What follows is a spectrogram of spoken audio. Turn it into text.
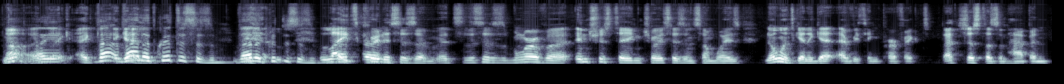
No, I, like, I, valid criticism. Valid yeah, criticism. Light uh, criticism. It's this is more of a interesting choices in some ways. No one's going to get everything perfect. That just doesn't happen.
